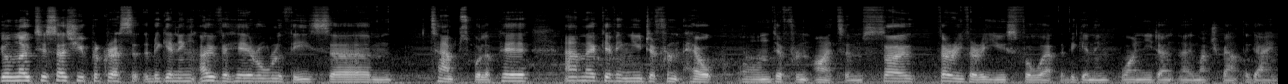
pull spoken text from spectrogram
You'll notice as you progress at the beginning, over here all of these um, tabs will appear and they're giving you different help on different items. So very, very useful at the beginning when you don't know much about the game.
